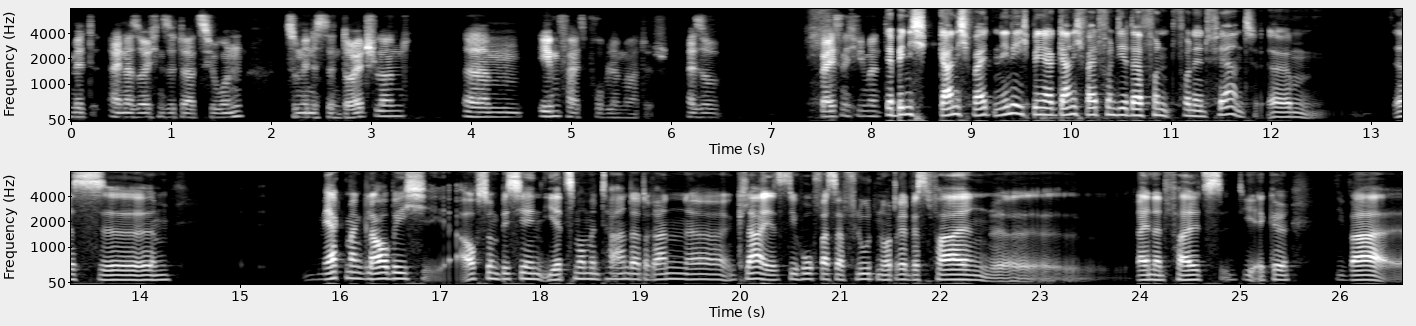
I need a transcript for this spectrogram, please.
mit einer solchen Situation, zumindest in Deutschland, ähm, ebenfalls problematisch. Also ich weiß nicht, wie man. Da bin ich gar nicht weit. Nee, nee, ich bin ja gar nicht weit von dir davon von entfernt. Ähm, das äh, merkt man, glaube ich, auch so ein bisschen jetzt momentan daran. Äh, klar, jetzt die Hochwasserflut Nordrhein-Westfalen, äh, Rheinland-Pfalz, die Ecke, die war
